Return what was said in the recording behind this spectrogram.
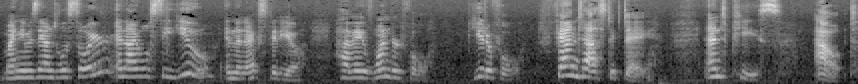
My name is Angela Sawyer, and I will see you in the next video. Have a wonderful, beautiful, fantastic day, and peace out.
